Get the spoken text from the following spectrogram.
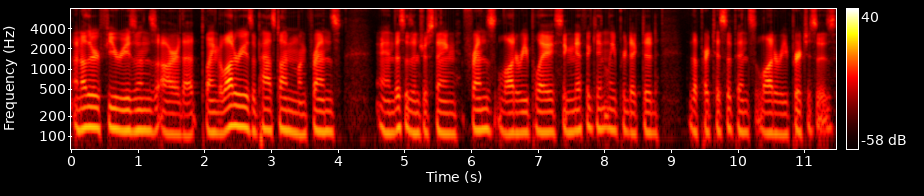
Another few reasons are that playing the lottery is a pastime among friends, and this is interesting. Friends' lottery play significantly predicted the participants' lottery purchases,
